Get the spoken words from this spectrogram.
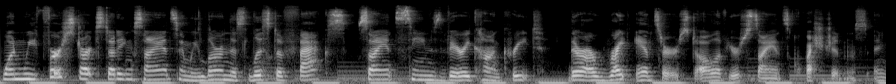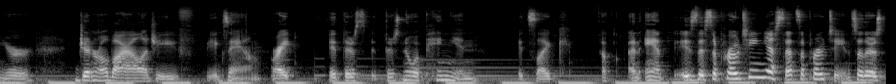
When we first start studying science and we learn this list of facts, science seems very concrete. There are right answers to all of your science questions in your general biology exam, right? It, there's there's no opinion. It's like a, an ant. Is this a protein? Yes, that's a protein. So there's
